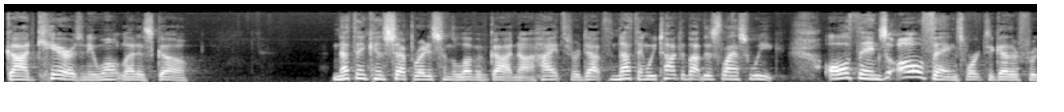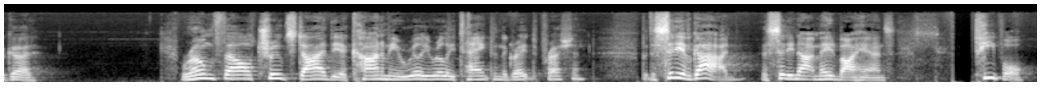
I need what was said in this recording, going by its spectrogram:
God cares and He won't let us go. Nothing can separate us from the love of God, not height or depth, nothing. We talked about this last week. All things, all things work together for good. Rome fell, troops died, the economy really, really tanked in the Great Depression. But the city of God, the city not made by hands, people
